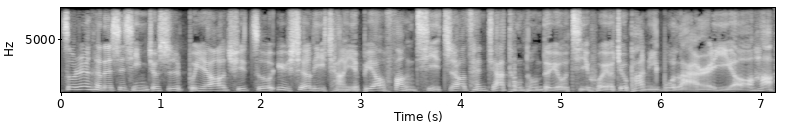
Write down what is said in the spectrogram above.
做任何的事情，就是不要去做预设立场，也不要放弃，只要参加，通通都有机会哦，就怕你不来而已哦，哈。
